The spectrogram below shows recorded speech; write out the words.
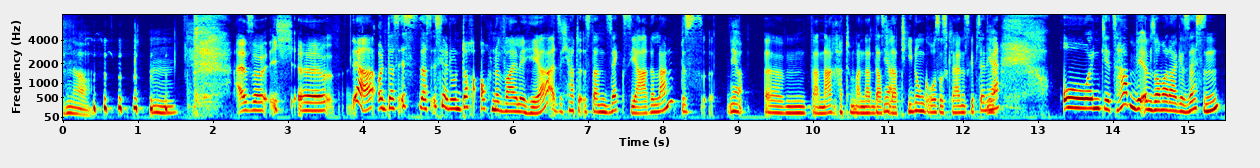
genau. Also ich, äh, ja, und das ist, das ist ja nun doch auch eine Weile her. Also ich hatte es dann sechs Jahre lang, bis Ja. ähm, danach hatte man dann das Ja. Latinum, großes, kleines gibt's ja nicht Ja. mehr. Und jetzt haben wir im Sommer da gesessen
